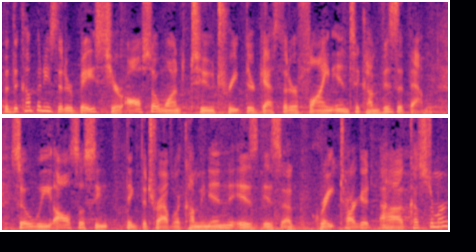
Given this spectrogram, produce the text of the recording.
But the companies that are based here also want to treat their guests that are flying in to come visit them. So we also see, think the traveler coming in is, is a great target uh, customer.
